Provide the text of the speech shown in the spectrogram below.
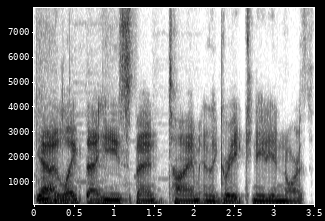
Yeah. And I like that he spent time in the great Canadian North.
